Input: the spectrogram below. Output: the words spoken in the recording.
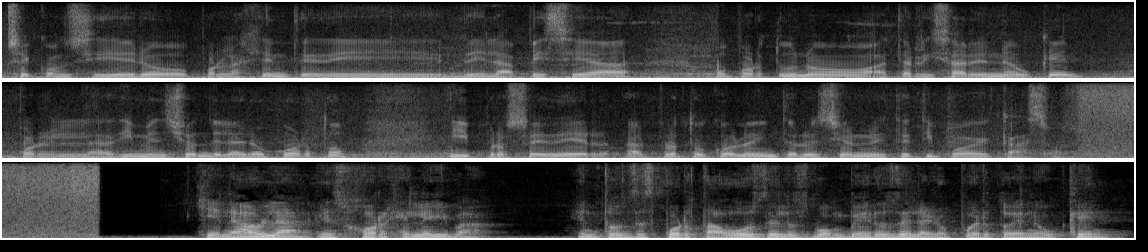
Se consideró por la gente de, la PCA oportuno aterrizar en Neuquén por la dimensión del aeropuerto y proceder al protocolo de intervención en este tipo de casos. Quien habla es Jorge Leiva, entonces portavoz de los bomberos del aeropuerto de Neuquén.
